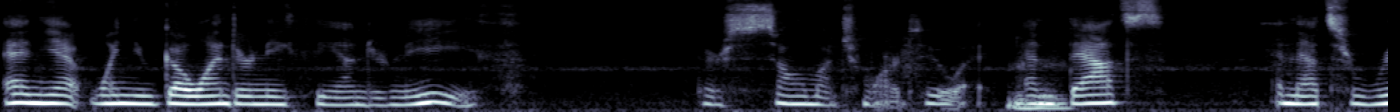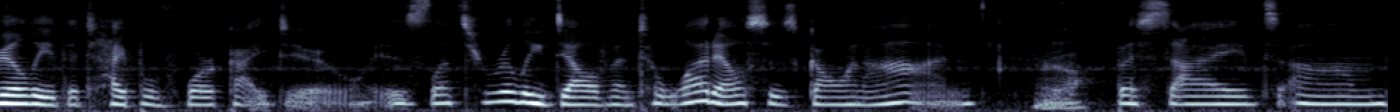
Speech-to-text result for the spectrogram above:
and yet when you go underneath the underneath, there's so much more to it, and that's and that's really the type of work I do is let's really delve into what else is going on. Yeah. besides um,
